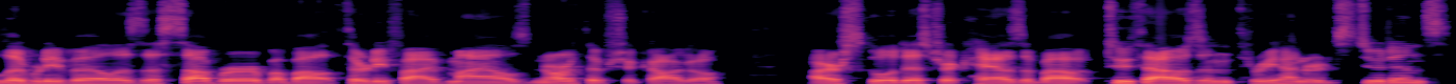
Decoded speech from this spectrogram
Libertyville is a suburb about 35 miles north of Chicago. Our school district has about 2,300 students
